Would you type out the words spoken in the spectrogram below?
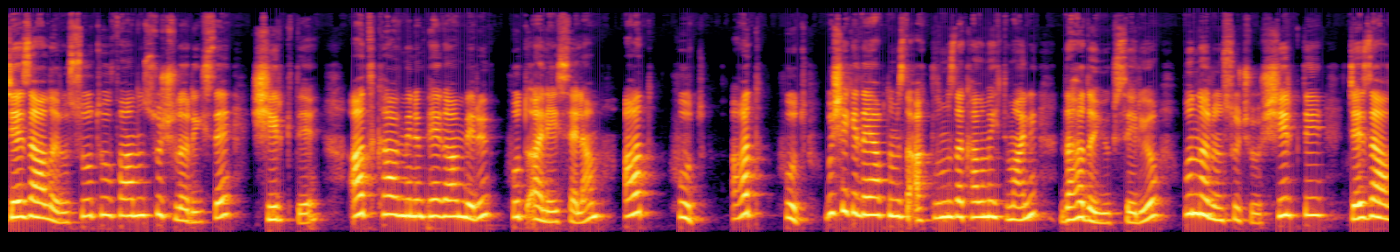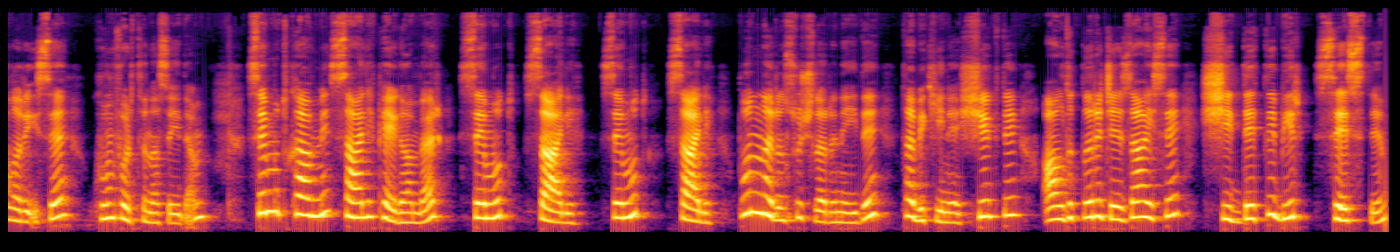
Cezaları su tufanı, suçları ise şirkti. Ad kavminin peygamberi Hud aleyhisselam. Ad, Hud, Ad, Hud. Bu şekilde yaptığımızda aklımızda kalma ihtimali daha da yükseliyor. Bunların suçu şirkti, cezaları ise kum fırtınasıydı. Semut kavmi Salih peygamber, Semut Salih, Semut Salih. Bunların suçları neydi? Tabii ki yine şirkti. Aldıkları ceza ise şiddetli bir sesti.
